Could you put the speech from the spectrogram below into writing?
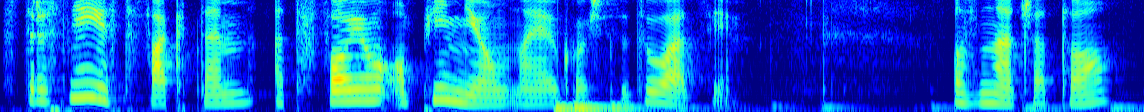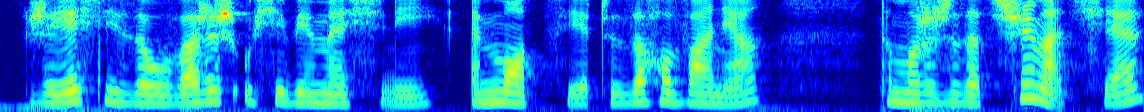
Stres nie jest faktem, a Twoją opinią na jakąś sytuację. Oznacza to, że jeśli zauważysz u siebie myśli, emocje czy zachowania, to możesz zatrzymać się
